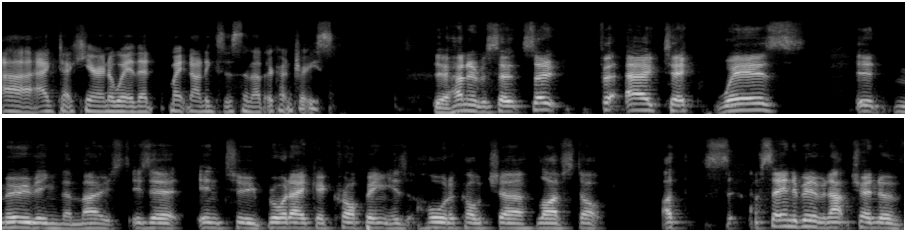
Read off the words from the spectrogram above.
ag tech here in a way that might not exist in other countries. Yeah, 100%. So for ag tech, where's it moving the most? Is it into broadacre cropping? Is it horticulture, livestock? I've seen a bit of an uptrend of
